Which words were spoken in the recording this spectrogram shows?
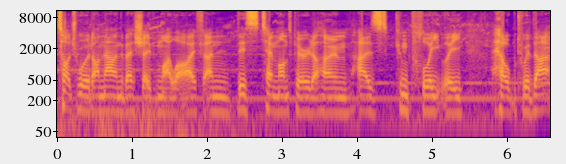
Touch wood, I'm now in the best shape of my life and this 10 month period at home has completely helped with that.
